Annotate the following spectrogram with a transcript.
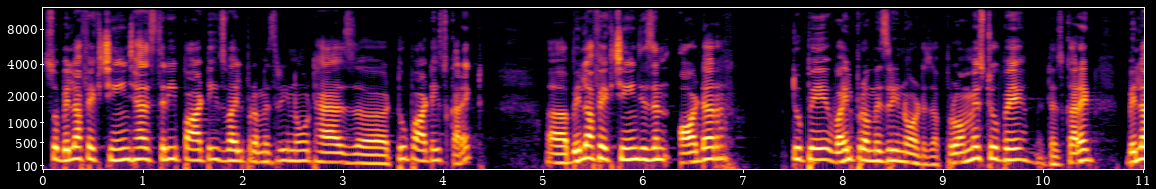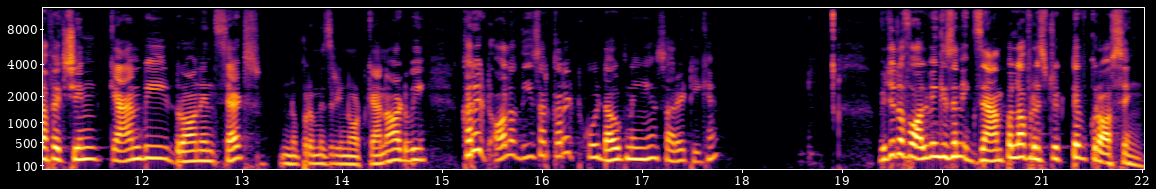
So bill of exchange has three parties while promissory note has uh, two parties, correct? Uh, bill of exchange is an order to pay while promissory note is a promise to pay. It is correct. Bill of exchange can be drawn in sets. No promissory note cannot be. Correct. All of these are correct. कोई doubt नहीं है सारे ठीक हैं. Which of the following is an example of restrictive crossing?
